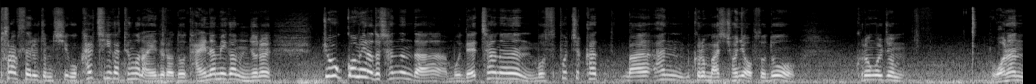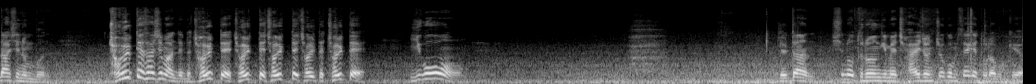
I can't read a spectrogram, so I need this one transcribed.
full악셀을 좀 치고 칼치기 같은 건 아니더라도 dynamic한 운전을 조금이라도 찾는다. 뭐 내 차는 뭐 스포츠카 한 그런 맛이 전혀 없어도 그런 걸 좀 원한다 하시는 분 절대 사시면 안 됩니다. 절대 절대 절대 절대 절대 이거 일단 신호 들어온 김에 좌회전 조금 세게 돌아볼게요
